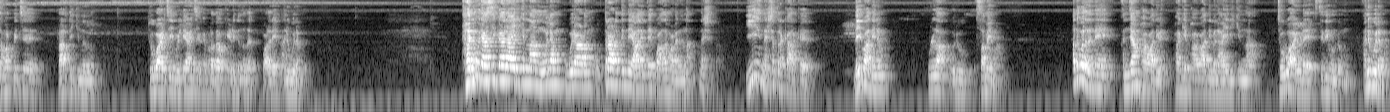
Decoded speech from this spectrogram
സമർപ്പിച്ച് പ്രാർത്ഥിക്കുന്നതും ചൊവ്വാഴ്ചയും വെള്ളിയാഴ്ചയൊക്കെ വ്രതമൊക്കെ എടുക്കുന്നത് വളരെ അനുകൂലം ധനു രാശിക്കാരായിരിക്കുന്ന മൂലം പൂരാടം ഉത്രാടത്തിന്റെ ആദ്യത്തെ പാദം അടങ്ങുന്ന നക്ഷത്രം. ഈ നക്ഷത്രക്കാർക്ക് ദൈവാധീനം ഉള്ള ഒരു സമയമാണ്. അതുപോലെ തന്നെ അഞ്ചാം ഭാവാധിപൻ ഭാഗ്യഭാവാധിപനായിരിക്കുന്ന ചൊവ്വായുടെ സ്ഥിതി കൊണ്ടും അനുകൂലമാണ്.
